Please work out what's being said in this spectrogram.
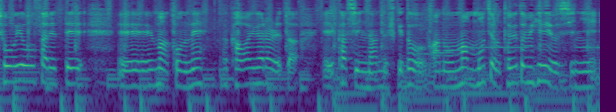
重用されて、えー、まあ、このね可愛がられた、えー、家臣なんですけどあの、まあ、もちろん豊臣秀吉に、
